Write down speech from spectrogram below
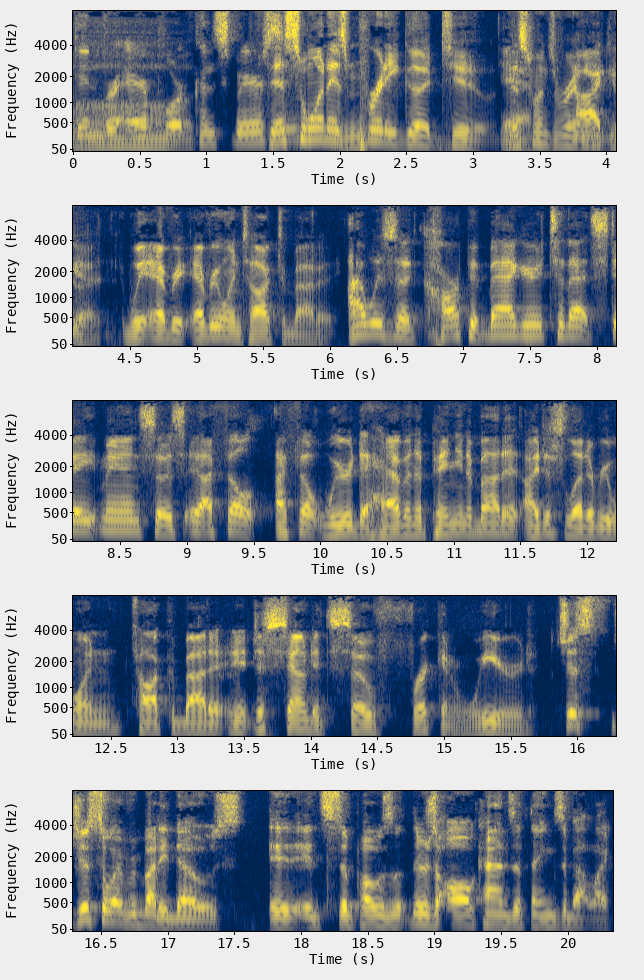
Denver airport conspiracy? Oh, This one is pretty good too. This one's really Uh, good. yeah. We every everyone talked about it. I was a carpetbagger to that state, man. So it's, I felt I felt weird to have an opinion about it. I just let everyone talk about it, and it just sounded so freaking weird. just just so everybody knows it, it's supposed there's all kinds of things about like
